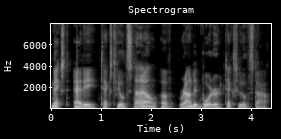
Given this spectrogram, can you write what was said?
Next, add a text field style of rounded border text field style.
